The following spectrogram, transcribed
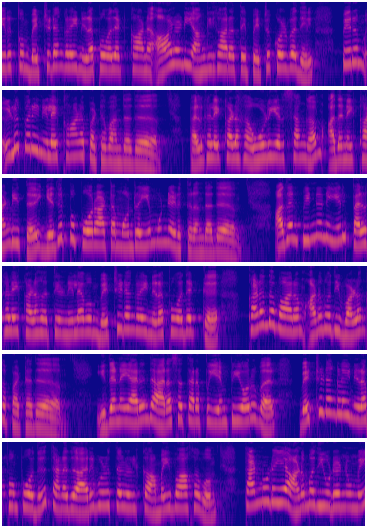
இருக்கும் வெற்றிடங்களை நிரப்புவதற்கான ஆளணி அங்கீகாரத்தை பெற்றுக்கொள்வதில் பெரும் இழுபறி நிலை காணப்பட்டு வந்தது. பல்கலைக்கழக ஊழியர் சங்கம் அதனை கண்டித்து எதிர்ப்பு போராட்டம் ஒன்றையும் முன்னெடுத்திருந்தது. அதன் பின்னணியில் பல்கலைக்கழகத்தில் நிலவும் வெற்றிடங்களை நிரப்புவதற்கு கடந்த வாரம் அனுமதி வழங்கப்பட்டது. இதனை அறிந்த அரச தரப்பு எம்பி ஒருவர் வெற்றிடங்களை நிரப்பும் போது தனது அறிவுறுத்தல்களுக்கு அமைவாகவும் தன்னுடைய அனுமதியுடனுமே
